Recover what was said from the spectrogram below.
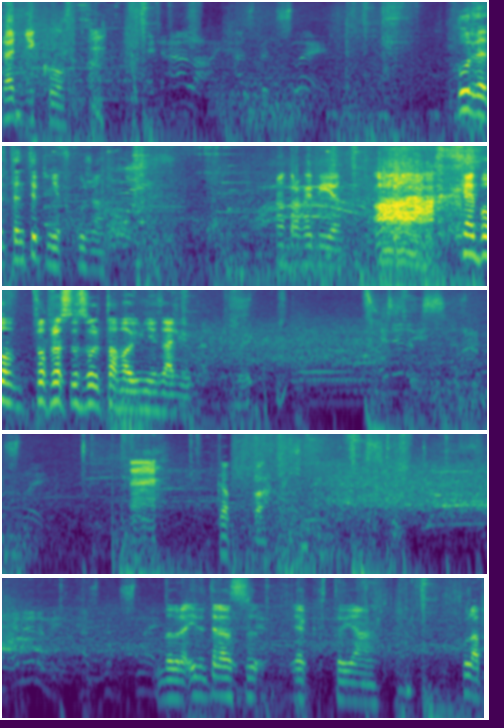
Redziku. Kurde, ten typ mnie wkurza. No trochę bije. Ach, Hebo po prostu zultował i mnie zabił. Ech, kappa. Dobra, idę teraz jak to ja. Full AP.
